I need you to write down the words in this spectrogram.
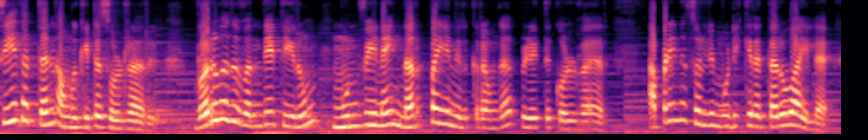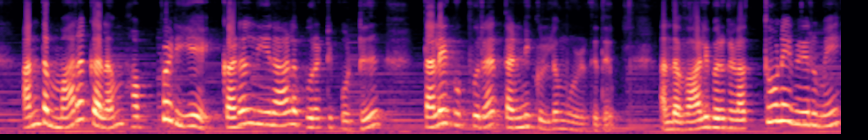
சீதத்தன் அவங்க கிட்ட சொல்றாரு வருவது வந்தே தீரும் முன்வினை நற்பயன் இருக்கிறவங்க பிழைத்து கொள்வர் அப்படின்னு சொல்லி முடிக்கிற தருவாயில அந்த மரக்கலம் அப்படியே கடல் நீரால புரட்டி போட்டு தலைகுப்புற தண்ணிக்குள்ள மூழ்குது. அந்த வாலிபர்கள் அத்துணை பேருமே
